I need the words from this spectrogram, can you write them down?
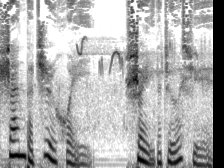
山的智慧，水的哲学。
